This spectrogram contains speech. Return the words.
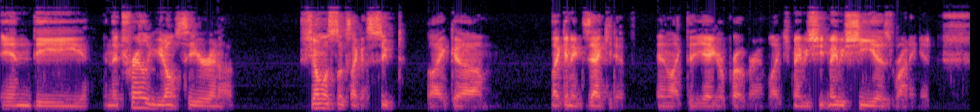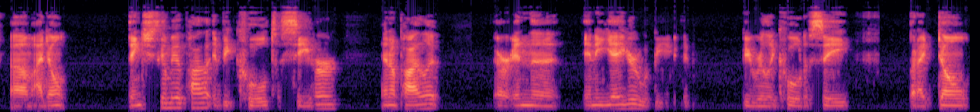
In the in the trailer, you don't see her in a she almost looks like a suit, like um, like an executive in like the Jaeger program. Like maybe she maybe she is running it. Um, I don't think she's gonna be a pilot. It'd be cool to see her in a pilot or in the in a Jaeger would be it'd be really cool to see. But I don't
